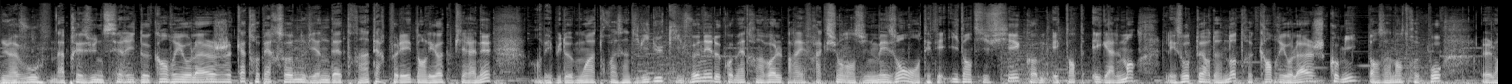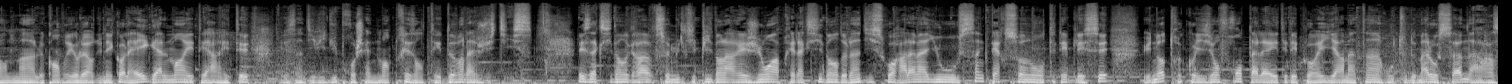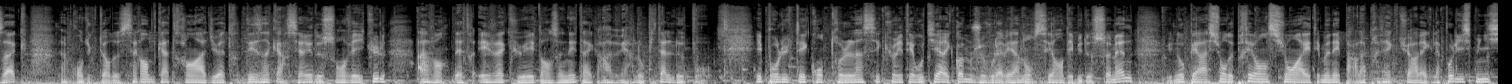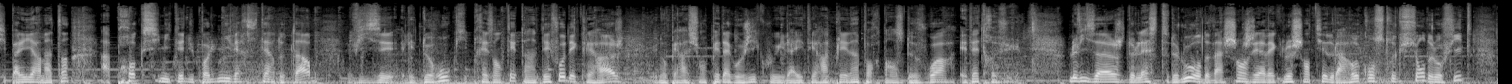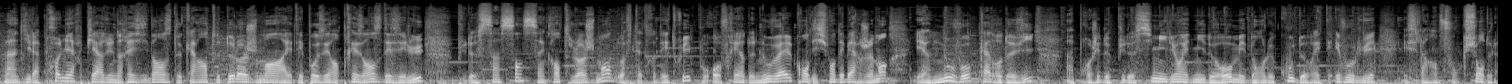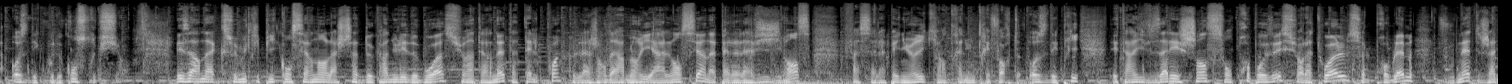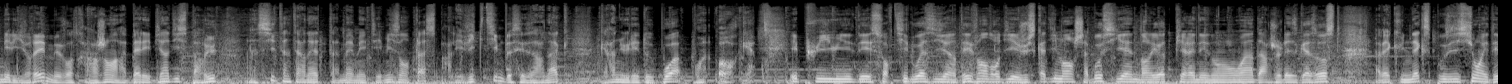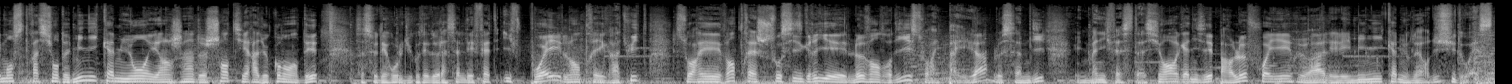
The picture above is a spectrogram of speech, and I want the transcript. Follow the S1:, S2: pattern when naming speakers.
S1: Bienvenue à vous. Après une série de cambriolages, quatre personnes viennent d'être interpellées dans les Hautes-Pyrénées. En début de mois, trois individus qui venaient de commettre un vol par effraction dans une maison ont été identifiés comme étant également les auteurs d'un autre cambriolage commis dans un entrepôt. Le lendemain, le cambrioleur d'une école a également été arrêté. Les individus prochainement présentés devant la justice. Les accidents graves se multiplient dans la région après l'accident de lundi soir à Lamayou où cinq personnes ont été blessées. Une autre collision frontale a été déplorée hier matin route de Malossan à Arzac. Un conducteur de 54 ans a dû être désincarcéré de son véhicule avant d'être évacué dans un état grave vers l'hôpital de Pau. Et pour lutter contre l'insécurité routière et comme je vous l'avais annoncé en début de semaine, une opération de prévention a été menée par la préfecture avec la police municipale hier matin à proximité du pôle universitaire de Tarbes, viser les deux roues qui présentaient un défaut d'éclairage, une opération pédagogique où il a été rappelé l'importance de voir et d'être vu. Le visage de l'Est de Lourdes va changer avec le chantier de la reconstruction de l'Ophite. Lundi, la première pierre d'une résidence de 42 logements a été posée en présence des élus. Plus de 550 logements doivent être détruits pour offrir de nouvelles conditions d'hébergement et un nouveau cadre de vie. Un projet de plus de 6 millions et demi d'euros mais dont le coût devrait évoluer et cela en fonction de la hausse des coûts de construction. Les arnaques se multiplient concernant l'achat de granulés de bois sur internet à tel point que la gendarmerie a lancé un appel à la vigilance face à la pénurie qui entraîne une très forte hausse des prix. Des tarifs alléchants sont proposés sur la toile. Seul problème, vous n'êtes jamais livré mais votre argent a bel et bien disparu. Un site internet a même été mis en place par les victimes de ces arnaques, granulésdebois.org. Et puis une idée sortie loisir dès vendredi et jusqu'à dimanche à Bossienne dans les Hautes-Pyrénées non loin d'Argelès-Gazost avec une exposition et démonstration de mini-camions et engins de chantier radiocommandés. Ça se déroule du côté de la salle des fêtes Yves Pouey. L'entrée est gratuite. Soirée ventrèche saucisse grillée le vendredi, soirée paella le samedi. Une manifestation organisée par le foyer rural et les mini-camionneurs du sud-ouest.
